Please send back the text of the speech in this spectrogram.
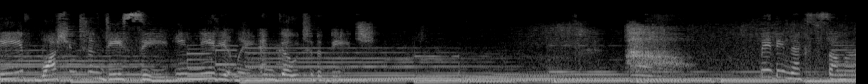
leave Washington, D.C. immediately and go to the beach. Maybe next summer.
